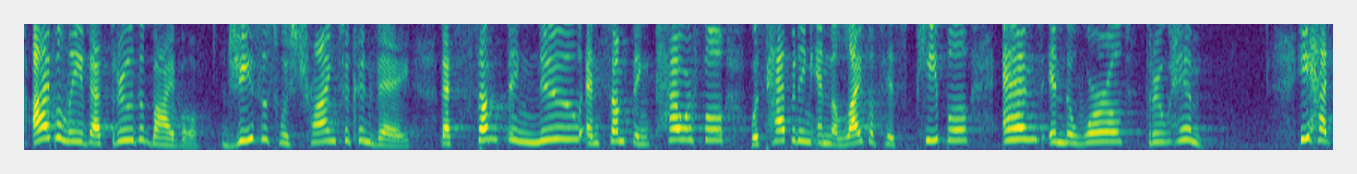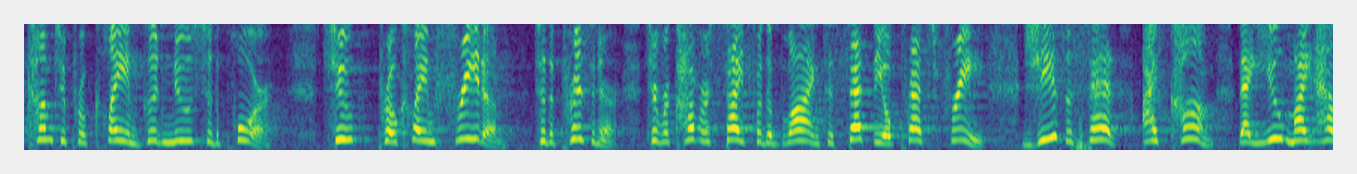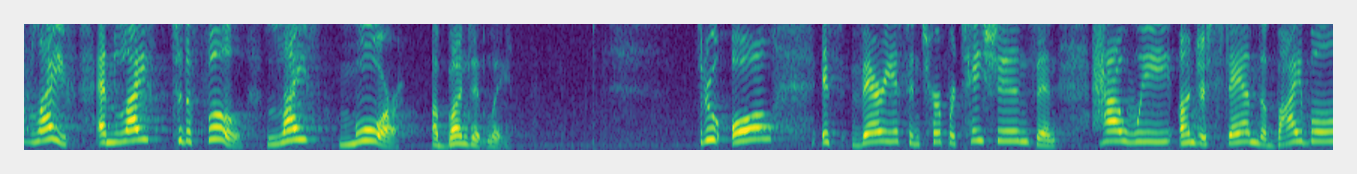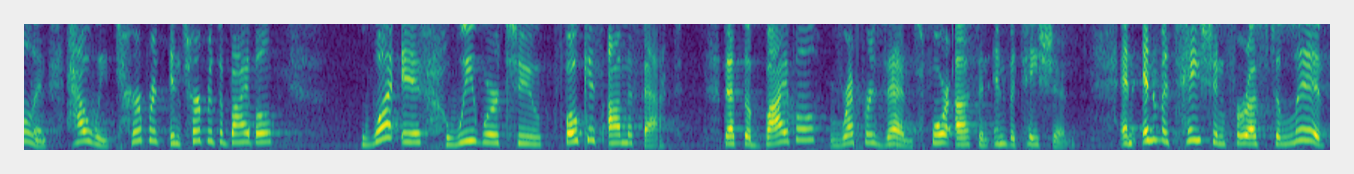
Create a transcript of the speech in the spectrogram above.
I believe that through the Bible, Jesus was trying to convey that something new and something powerful was happening in the life of his people and in the world through him. He had come to proclaim good news to the poor, to proclaim freedom to the prisoner, to recover sight for the blind, to set the oppressed free. Jesus said, I've come that you might have life and life to the full, life more abundantly. Through all its various interpretations and how we understand the Bible and how we interpret, interpret the Bible, what if we were to focus on the fact that the Bible represents for us an invitation, an invitation for us to live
